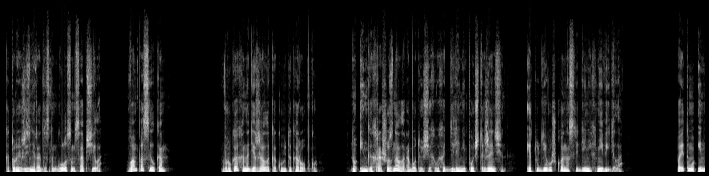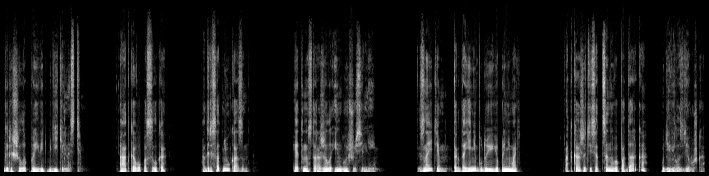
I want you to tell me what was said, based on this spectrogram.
которая жизнерадостным голосом сообщила «Вам посылка». В руках она держала какую-то коробку. Но Инга хорошо знала работающих в их отделении почты женщин. Эту девушку она среди них не видела. Поэтому Инга решила проявить бдительность. «А от кого посылка?» Адресат не указан. Это насторожило Ингу еще сильнее. «Знаете, тогда я не буду ее принимать. «Откажетесь от ценного подарка?» — удивилась девушка.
